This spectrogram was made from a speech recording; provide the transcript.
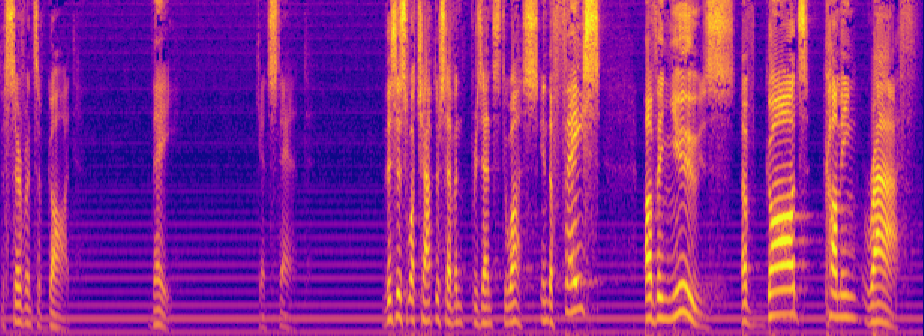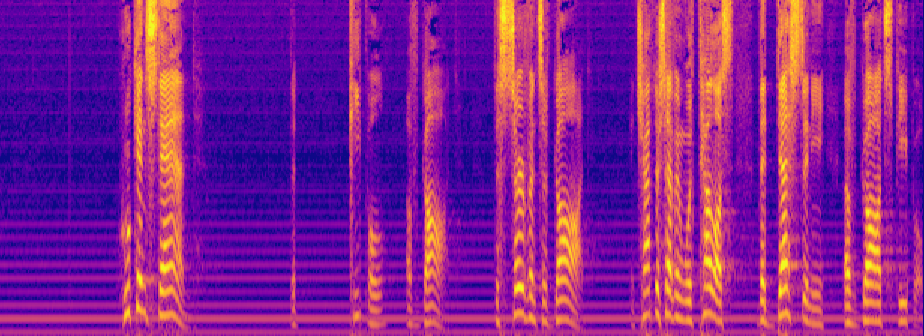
the servants of God. They can stand. This is what chapter 7 presents to us. In the face of the news of God's coming wrath, who can stand? The people of God, the servants of God. And chapter 7 will tell us the destiny of God's people.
